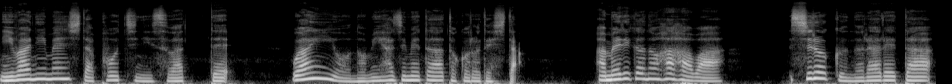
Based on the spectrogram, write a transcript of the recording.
庭に面したポーチに座ってワインを飲み始めたところでした。アメリカの母は白く塗られた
